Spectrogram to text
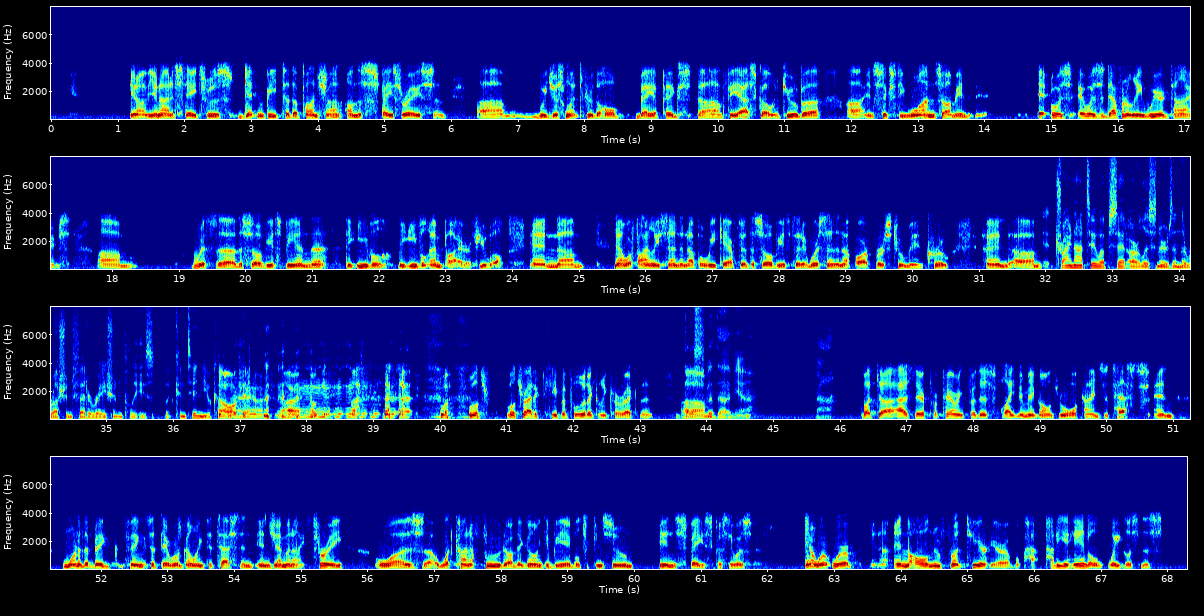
you know the United States was getting beat to the punch on on the space race, and um, we just went through the whole Bay of Pigs uh, fiasco in Cuba uh, in '61. So I mean, it was it was definitely weird times um, with uh, the Soviets being the the evil the evil empire, if you will, and um, now we're finally sending up a week after the Soviets did it. We're sending up our first two man crew, and um, try not to upset our listeners in the Russian Federation, please. But continue, comrade. Oh, okay, all right, all right okay. we'll we'll, tr- we'll, try to keep it politically correct then. Um, ah. but uh, as they're preparing for this flight, they're going through all kinds of tests. And one of the big things that they were going to test in, in Gemini 3 was uh, what kind of food are they going to be able to consume in space? Because there was, you know, we're, we're in the whole new frontier here. How, how do you handle weightlessness?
